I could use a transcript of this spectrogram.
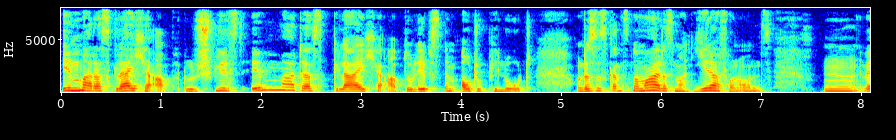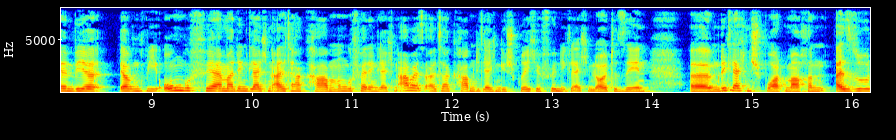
immer das Gleiche ab. Du spielst immer das Gleiche ab. Du lebst im Autopilot. Und das ist ganz normal, das macht jeder von uns wenn wir irgendwie ungefähr immer den gleichen Alltag haben, ungefähr den gleichen Arbeitsalltag haben, die gleichen Gespräche führen, die gleichen Leute sehen, ähm, den gleichen Sport machen. Also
